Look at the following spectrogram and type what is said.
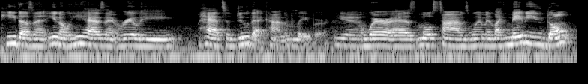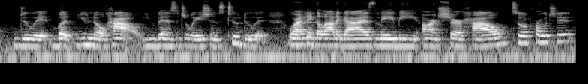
he doesn't you know he hasn't really had to do that kind of labor. Yeah. Whereas most times women like maybe you don't do it, but you know how. You've been in situations to do it. Where. I think a lot of guys maybe aren't sure how to approach it.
